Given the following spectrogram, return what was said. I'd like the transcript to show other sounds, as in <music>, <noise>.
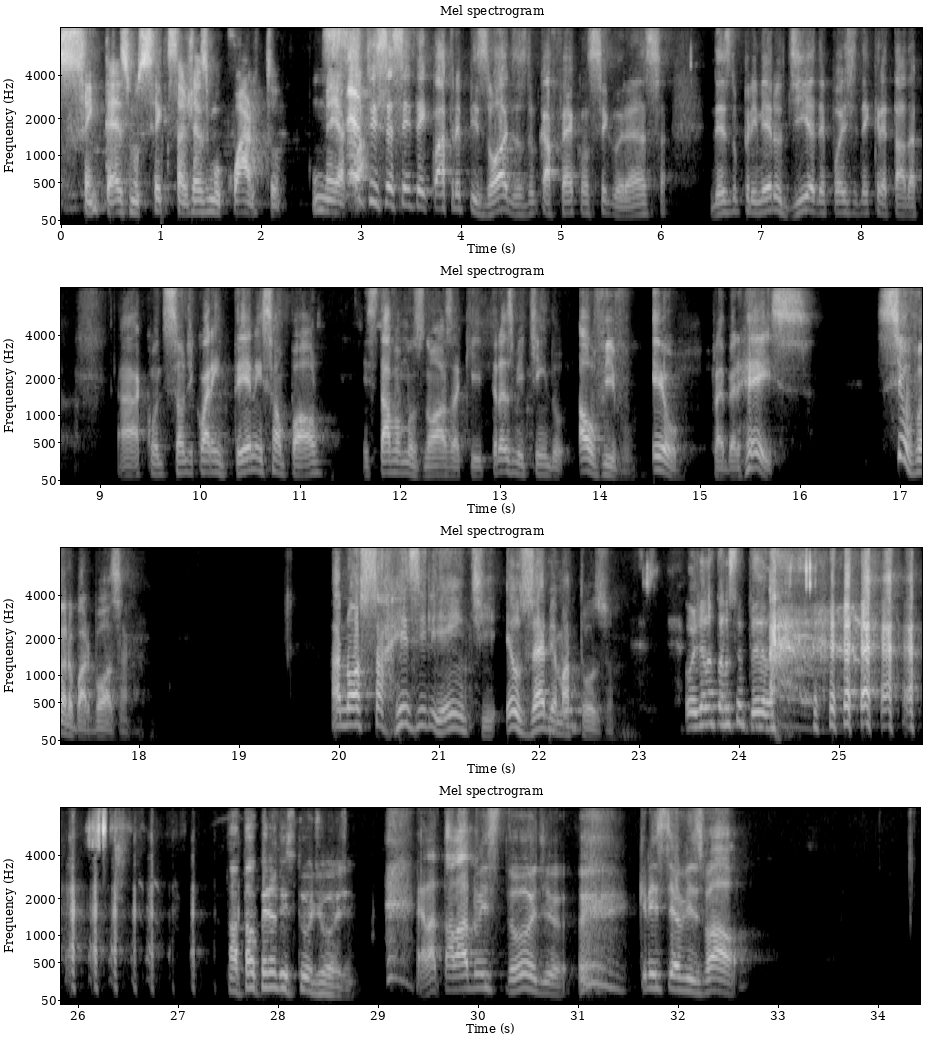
Centésimo, sexagésimo quarto. 164 episódios do Café com Segurança, desde o primeiro dia depois de decretada a condição de quarentena em São Paulo. Estávamos nós aqui transmitindo ao vivo. Eu, Kleber Reis, Silvano Barbosa, a nossa resiliente Eusébia Matoso. Hoje ela está no CT, né? Ela <laughs> tá operando estúdio hoje. Ela tá lá no estúdio. Cristian Visval.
